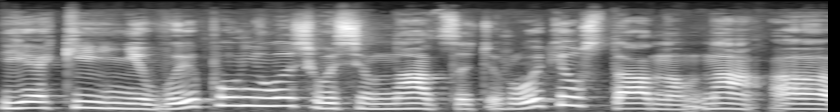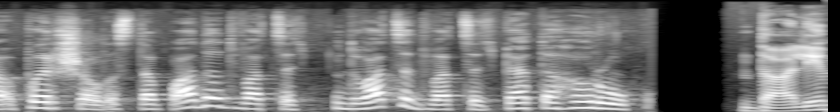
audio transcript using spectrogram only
якій не виповнилось 18 років станом на е, 1 листопада 20 2025 року. Далі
